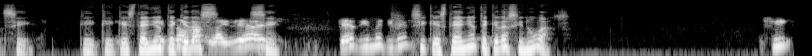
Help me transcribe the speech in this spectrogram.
sí, que, que, este año te quedas la idea es ¿Qué? Dime, dime. Sí, que este año te quedas sin uvas. Sí,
